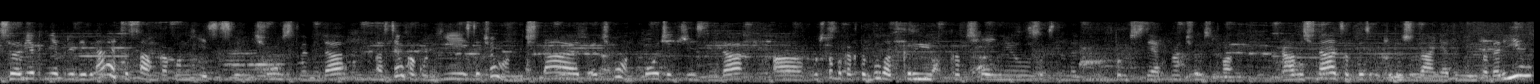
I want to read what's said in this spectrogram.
человек не предъявляется сам, как он есть, со своими чувствами, да, а с тем, как он есть, о чем он мечтает, чего он хочет в жизни, да, а, чтобы как-то был открыт к общению, собственно, в том числе про чувства. А начинаются вот эти какие-то ожидания, ты мне не подарил,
